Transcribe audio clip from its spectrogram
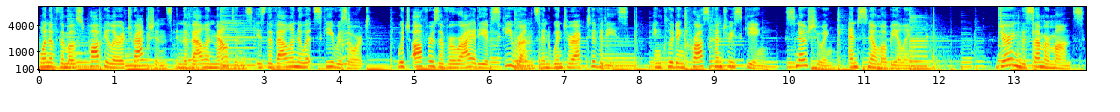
One of the most popular attractions in the Valin Mountains is the Valinouët Ski Resort, which offers a variety of ski runs and winter activities, including cross-country skiing, snowshoeing, and snowmobiling. During the summer months,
